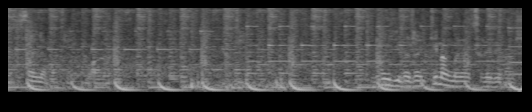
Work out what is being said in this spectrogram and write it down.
C'est ça une Ludzi, że ty mam na co wybierasz.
